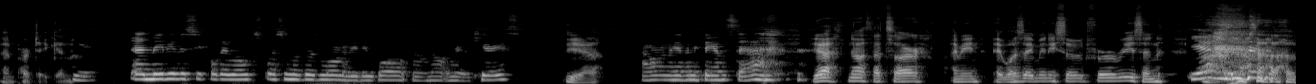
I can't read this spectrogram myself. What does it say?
and partake in. Yeah. And maybe in the sequel they will explore some of those more. Maybe they won't. I don't know. I'm really curious. Yeah. I don't really have anything else to add. Yeah, no, that's our I mean, it was a mini-sode for a reason. yeah. Um,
